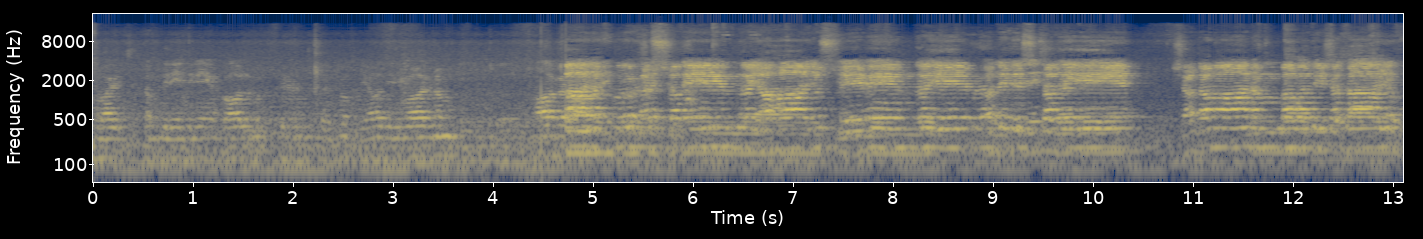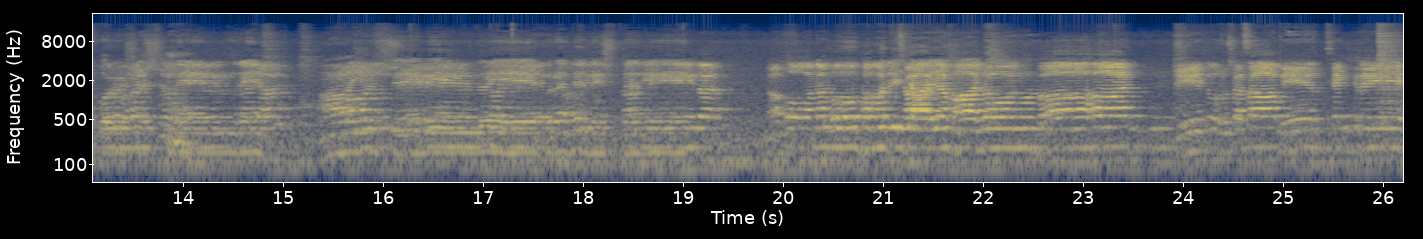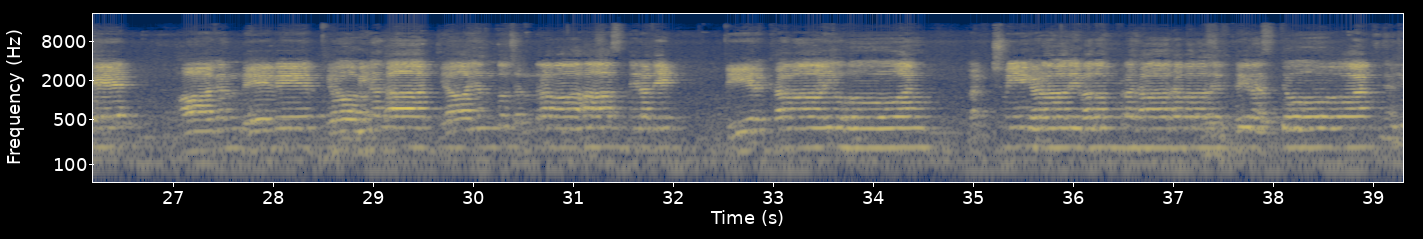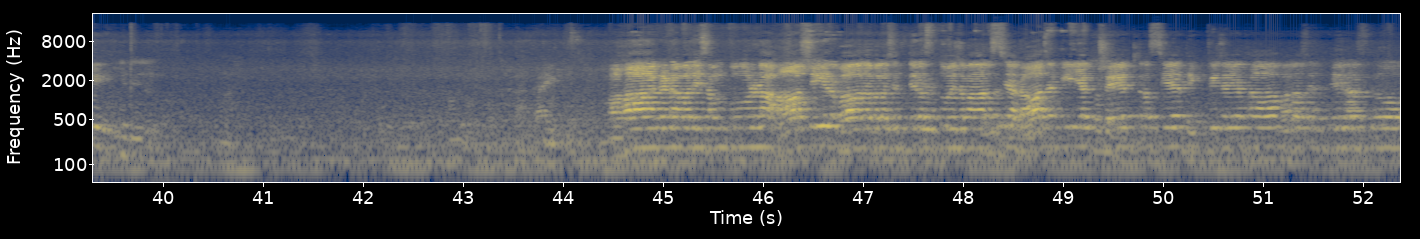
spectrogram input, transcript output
شاشتے شوتی شتا آیوشی نمو نمو दीर्घमायुः लक्ष्मीगणादिबलं प्रसादबलसिद्धिरस्तु महागणपति सम्पूर्ण आशीर्वाद बलसिद्धिरस्तु यजमानस्य राजकीय क्षेत्रस्य दिग्विजयता बलसिद्धिरस्तु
